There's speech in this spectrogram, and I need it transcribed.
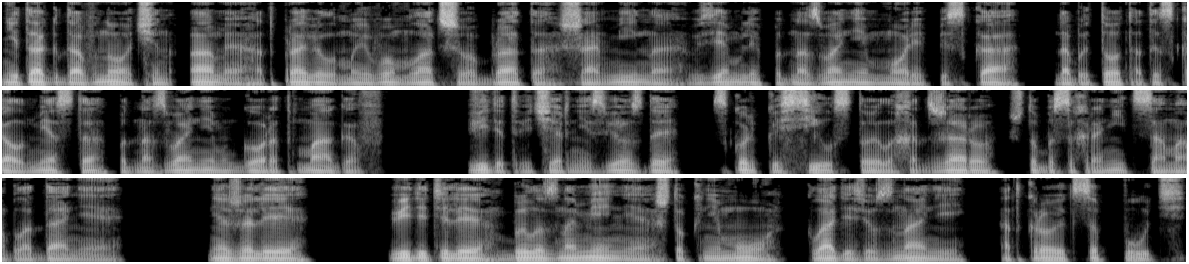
Не так давно Чин Аме отправил моего младшего брата Шамина в земли под названием Море Песка, дабы тот отыскал место под названием Город Магов видят вечерние звезды, сколько сил стоило Хаджару, чтобы сохранить самообладание. Нежели, видите ли, было знамение, что к нему, кладезю знаний, откроется путь.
